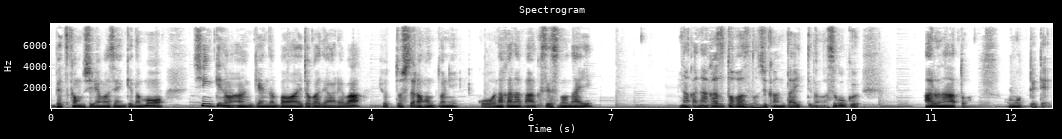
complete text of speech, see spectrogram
別かもしれませんけども、新規の案件の場合とかであれば、ひょっとしたら本当に、こう、なかなかアクセスのない、なんか鳴かず飛ばずの時間帯っていうのがすごくあるなと思ってて、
